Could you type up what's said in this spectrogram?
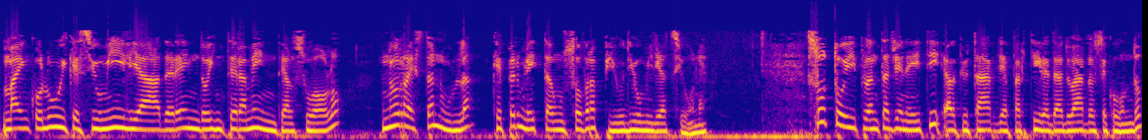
ma in colui che si umilia aderendo interamente al suolo, non resta nulla che permetta un sovrappiù di umiliazione. Sotto i plantageneti, al più tardi a partire da Edoardo II,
